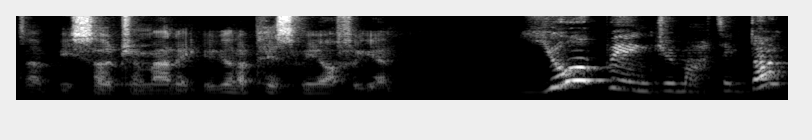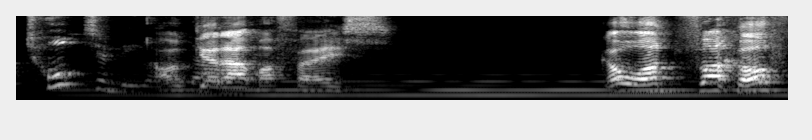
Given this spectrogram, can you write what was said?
Don't be so dramatic. You're gonna piss me off again. You're being dramatic. Don't talk to me like that. I'll get out my face. Go on, fuck off.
